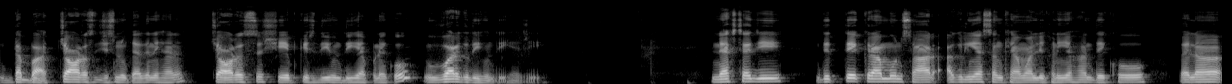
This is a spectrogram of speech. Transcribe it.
ਡੱਬਾ, ਚੌਰਸ ਜਿਸ ਨੂੰ ਕਹਿੰਦੇ ਨੇ ਹਨ, ਚੌਰਸ ਸ਼ੇਪ ਕਿਸ ਦੀ ਹੁੰਦੀ ਹੈ ਆਪਣੇ ਕੋ ਵਰਗ ਦੀ ਹੁੰਦੀ ਹੈ ਜੀ। ਨੈਕਸਟ ਹੈ ਜੀ, ਦਿੱਤੇ ਕ੍ਰਮ ਅਨੁਸਾਰ ਅਗਲੀਆਂ ਸੰਖਿਆਵਾਂ ਲਿਖਣੀਆਂ ਹਨ। ਦੇਖੋ, ਪਹਿਲਾਂ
